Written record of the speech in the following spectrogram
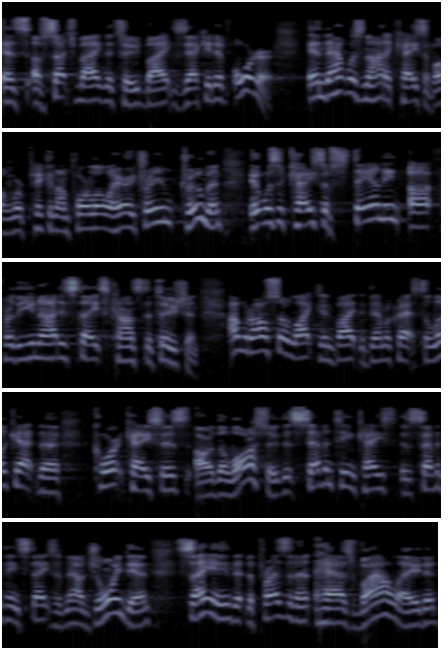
as, of such magnitude by executive order. And that was not a case of, oh, we're picking on poor little Harry Truman. It was a case of standing up for the United States Constitution. I would also like to invite the Democrats to look at the court cases or the lawsuit that 17, case, 17 states have now joined in saying that the president has violated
